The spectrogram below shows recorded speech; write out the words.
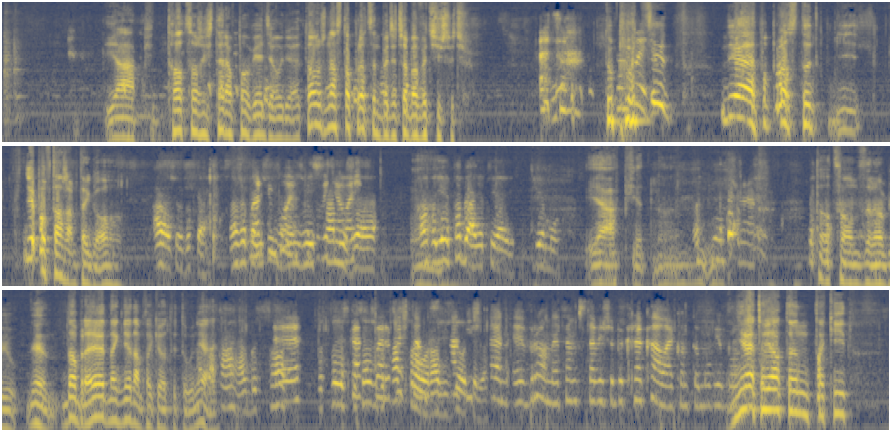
Ja, pi- to co żeś teraz powiedział, nie? To już na 100% będzie trzeba wyciszyć. A co? Tu Co pucy... powiedział? Nie, po prostu... Nie, nie powtarzam tego. Ale się dupia. No, że powinniśmy powiedz, co miejscami, powiedziałeś. że... On to nie tobie, a nie ty jej. Jemu. Ja pierdolę. To co on zrobił? Nie, dobra, ja jednak nie dam takiego tytułu, nie. Tak, tak, jakby co? E, To, to jest specjalnie, żeby Kasper, weź tam urazić do wstawisz ciebie. ten, y, wronę, tam wstawisz, żeby krakała, jak on to mówi, bo... Nie, to ja ten taki...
